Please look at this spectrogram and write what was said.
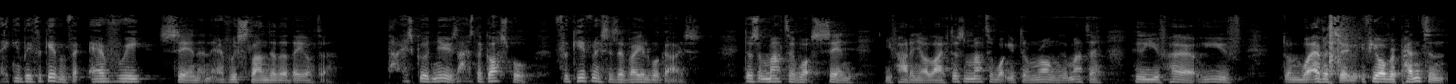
They can be forgiven for every sin and every slander that they utter. That is good news. That's the gospel. Forgiveness is available, guys. Doesn't matter what sin you've had in your life. Doesn't matter what you've done wrong. Doesn't matter who you've hurt, who you've done whatever to. If you're repentant,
